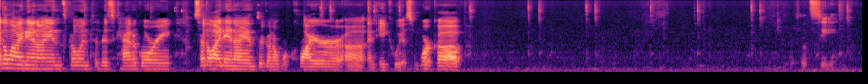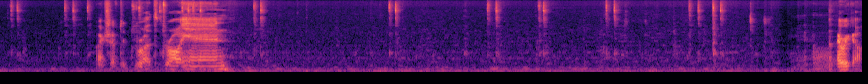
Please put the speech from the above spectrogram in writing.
acetylide anions go into this category. Acetylide anions are going to require uh, an aqueous workup. Let's see. I actually have to draw to draw in. There we go.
